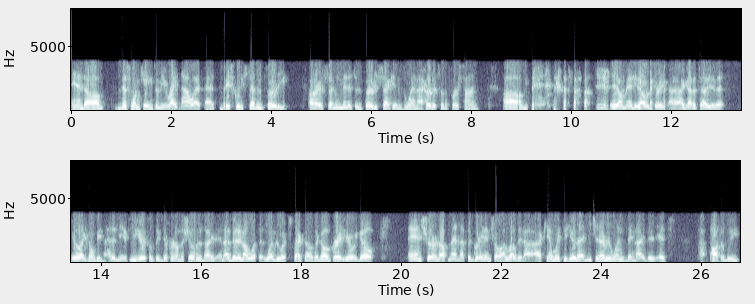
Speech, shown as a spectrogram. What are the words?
and um, this one came to me right now at at basically 7:30 or 7 minutes and 30 seconds when I heard it for the first time. Um, you know, Mandy, that was great. I, I got to tell you that you're like, don't be mad at me if you hear something different on the show tonight. And I didn't know what the, what to expect. I was like, oh, great, here we go. And sure enough, man, that's a great intro. I love it. I, I can't wait to hear that each and every Wednesday night. It, it's possibly,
